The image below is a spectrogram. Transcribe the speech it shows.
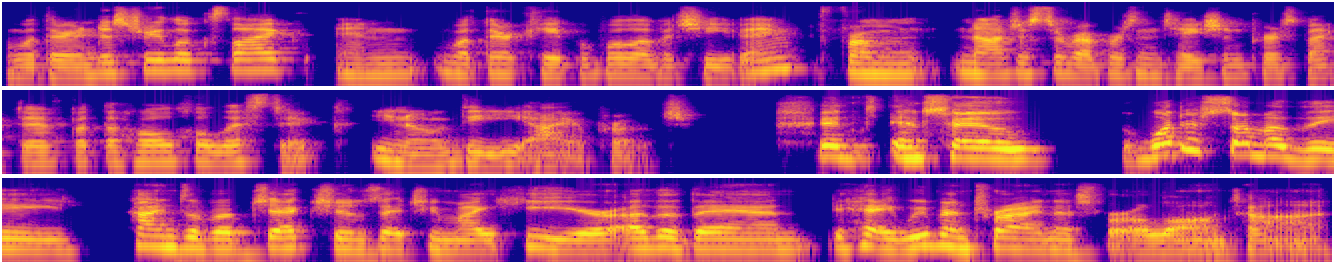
what their industry looks like and what they're capable of achieving from not just a representation perspective, but the whole holistic, you know, the DEI approach. And and so, what are some of the kinds of objections that you might hear other than, "Hey, we've been trying this for a long time"?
